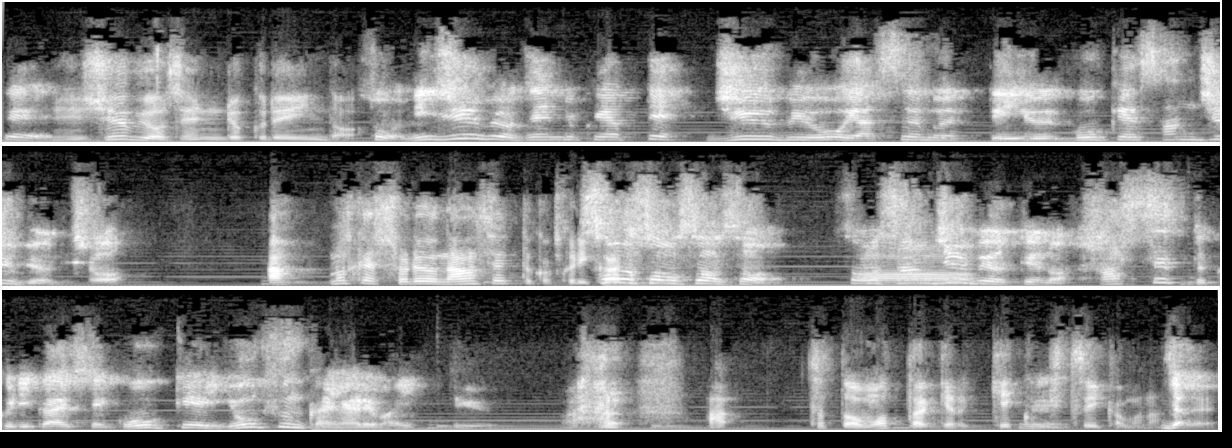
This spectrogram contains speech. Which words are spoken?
20秒全力でいいんだ。そう、20秒全力やって、10秒休むっていう合計30秒でしょ？あ、もしかしてそれを何セットか繰り返す？そうそうそうそう。そのあー30秒っていうのを8セット繰り返して合計4分間やればいいっていう。あ、ちょっっと思ったけど、結構きついかもな、うんそれ。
